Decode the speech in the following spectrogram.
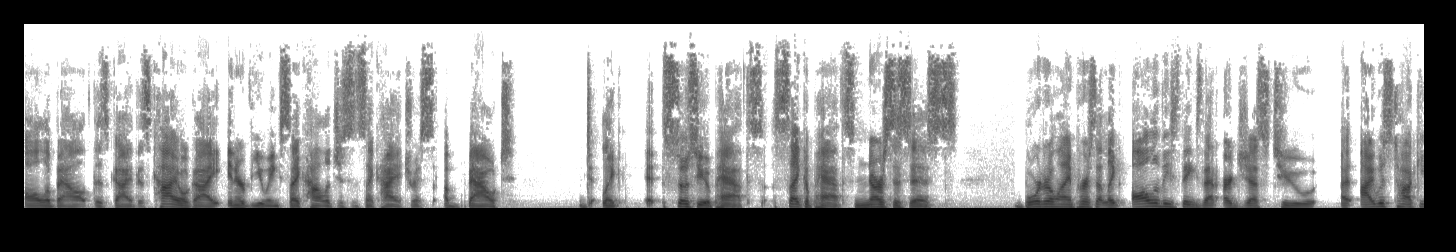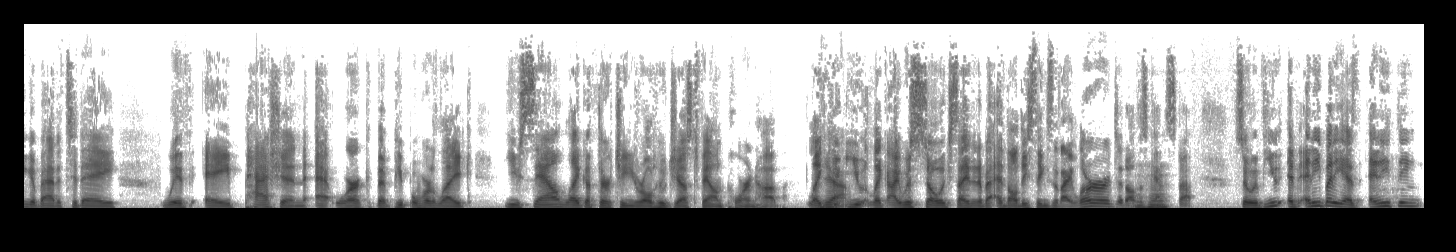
all about this guy, this Kyle guy, interviewing psychologists and psychiatrists about like sociopaths, psychopaths, narcissists, borderline person, like all of these things that are just to. I, I was talking about it today with a passion at work that people were like, "You sound like a 13 year old who just found Pornhub." Like Yeah. you, you, like I was so excited about and all these things that I learned and all this kind of stuff. So if you, if anybody has anything,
